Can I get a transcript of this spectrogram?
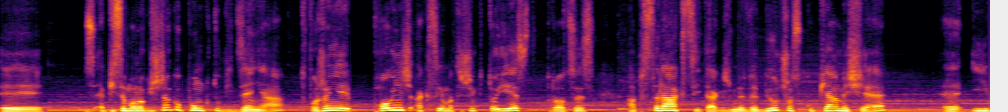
yy, z epistemologicznego punktu widzenia tworzenie pojęć aksjomatycznych to jest proces abstrakcji, tak? Że my wybiórczo skupiamy się e, i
